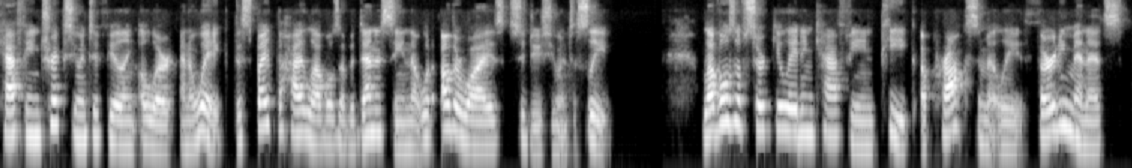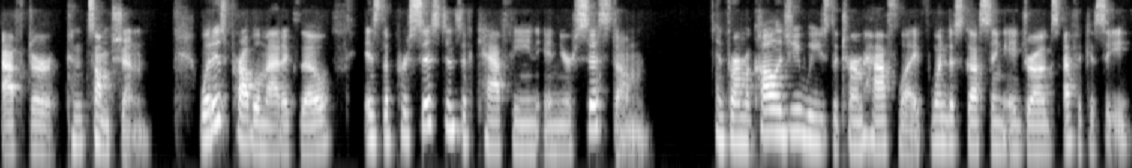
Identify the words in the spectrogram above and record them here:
caffeine tricks you into feeling alert and awake, despite the high levels of adenosine that would otherwise seduce you into sleep. Levels of circulating caffeine peak approximately 30 minutes after consumption. What is problematic, though, is the persistence of caffeine in your system. In pharmacology, we use the term half life when discussing a drug's efficacy.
